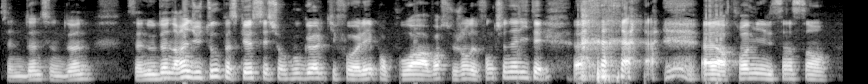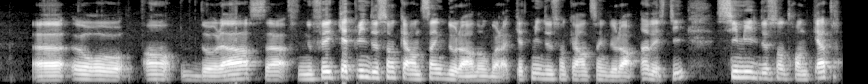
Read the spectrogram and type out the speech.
Ça nous donne, ça nous donne, ça nous donne rien du tout parce que c'est sur Google qu'il faut aller pour pouvoir avoir ce genre de fonctionnalité. alors 3500 euh, euros en dollars, ça nous fait 4245 dollars. Donc voilà, 4245 dollars investis, 6234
